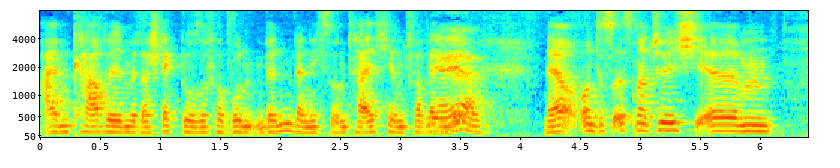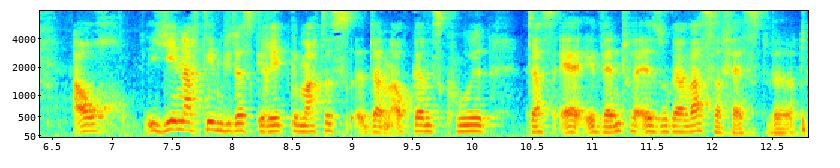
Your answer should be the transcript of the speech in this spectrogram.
einem Kabel mit der Steckdose verbunden bin, wenn ich so ein Teilchen verwende. Ja, ja. Ja, und es ist natürlich ähm, auch, je nachdem wie das Gerät gemacht ist, dann auch ganz cool, dass er eventuell sogar wasserfest wird.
